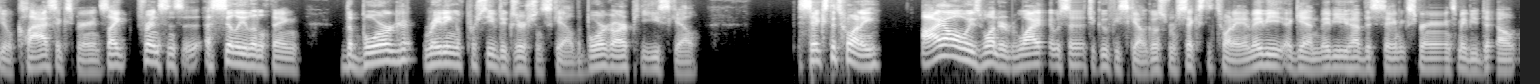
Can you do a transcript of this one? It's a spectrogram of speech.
you know, class experience, like for instance, a silly little thing, the Borg rating of perceived exertion scale, the Borg RPE scale, six to 20. I always wondered why it was such a goofy scale. It goes from six to 20. And maybe, again, maybe you have the same experience, maybe you don't.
